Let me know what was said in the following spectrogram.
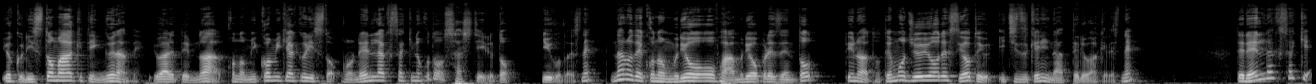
よくリストマーケティングなんて言われているのは、この見込み客リスト、この連絡先のことを指しているということですね。なので、この無料オファー、無料プレゼントっていうのはとても重要ですよという位置づけになっているわけですね。で、連絡先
